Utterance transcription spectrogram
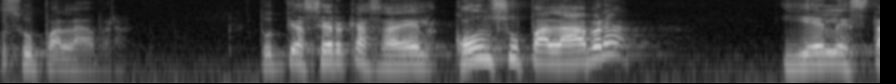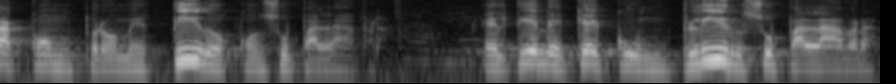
su palabra. Tú te acercas a Él con su palabra y Él está comprometido con su palabra. Él tiene que cumplir su palabra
